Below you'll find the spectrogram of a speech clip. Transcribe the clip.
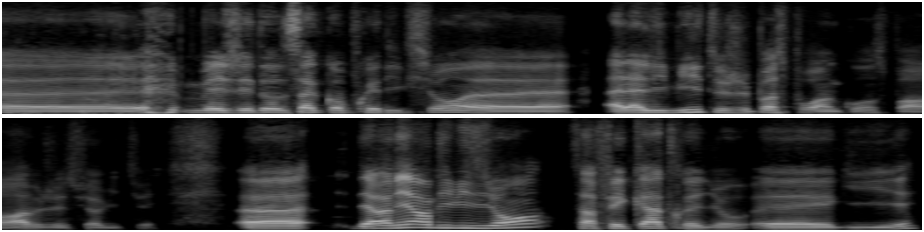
euh, mais j'ai donné ça comme prédiction. euh, à la limite, je passe pour un con. C'est pas grave, je suis habitué. Euh, dernière division, ça fait 4, Joe, euh, Guy.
